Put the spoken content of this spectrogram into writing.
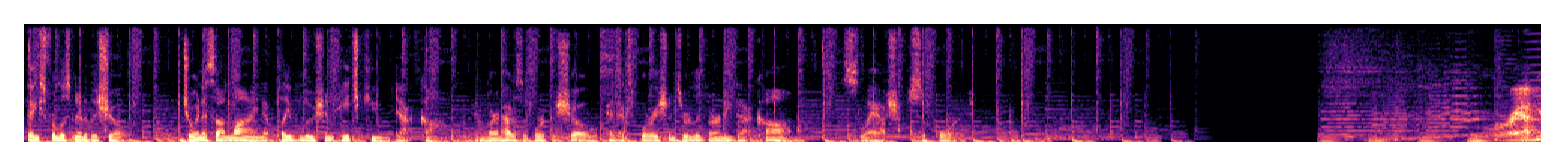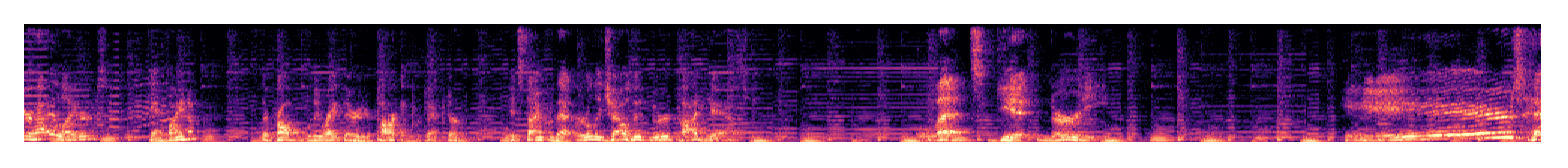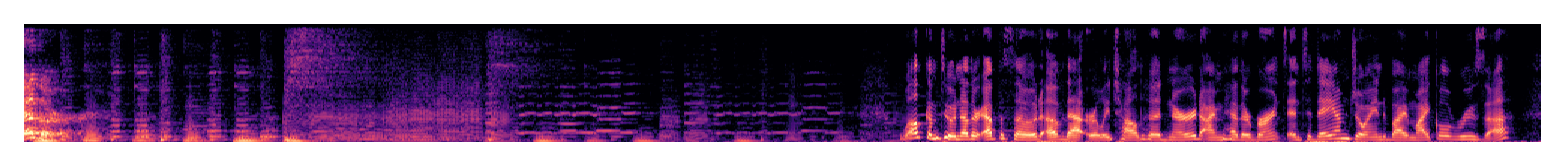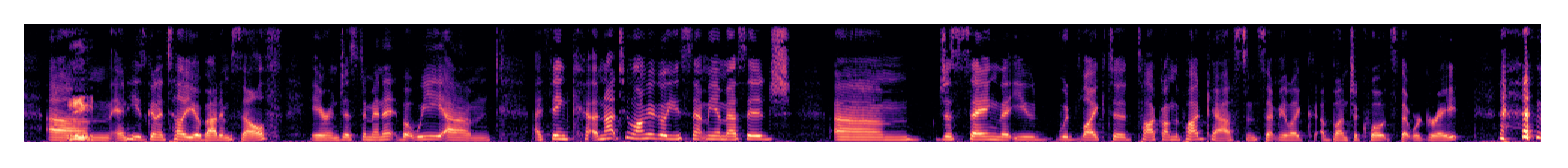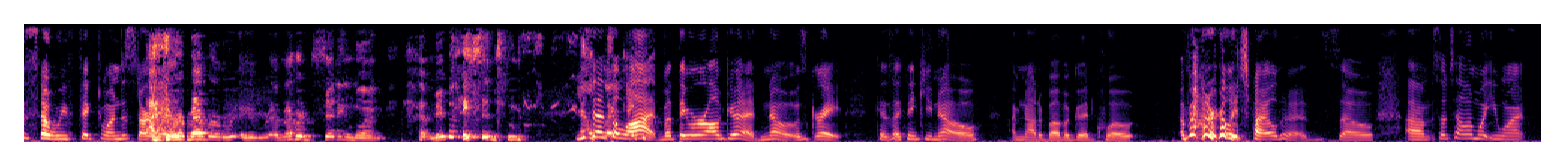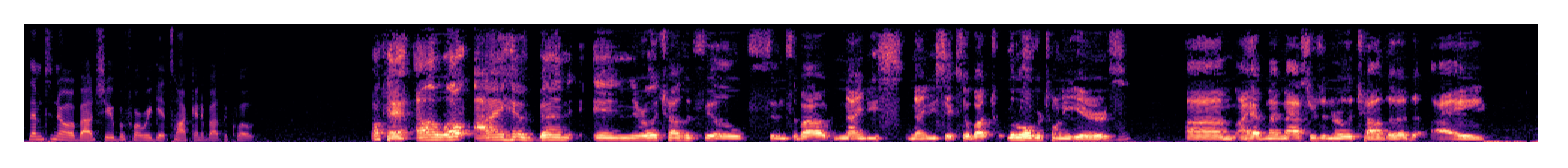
Thanks for listening to the show. Join us online at playvolutionhq.com and learn how to support the show at explorationsearlylearning.com slash support. Grab your highlighters. Can't find them? They're probably right there in your pocket protector. It's time for that Early Childhood Nerd podcast. Let's get nerdy. Heather. Welcome to another episode of That Early Childhood Nerd. I'm Heather Bernt, and today I'm joined by Michael Ruza. Um, and he's going to tell you about himself here in just a minute. But we, um, I think, uh, not too long ago, you sent me a message um, just saying that you would like to talk on the podcast and sent me like a bunch of quotes that were great. so we've picked one to start with. I remember, I remember sitting and going, maybe I sent too many. You sent a lot, but they were all good. No, it was great because I think you know I'm not above a good quote about early childhood. So, um, so tell them what you want them to know about you before we get talking about the quote. Okay. Uh, well, I have been in the early childhood field since about 90, 96, so about a little over 20 years. Mm-hmm. Um, I have my master's in early childhood. I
